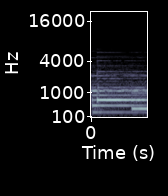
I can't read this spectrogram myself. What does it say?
Música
